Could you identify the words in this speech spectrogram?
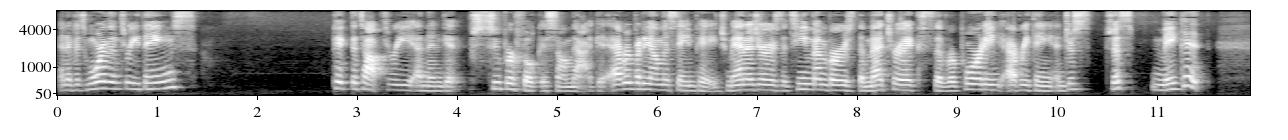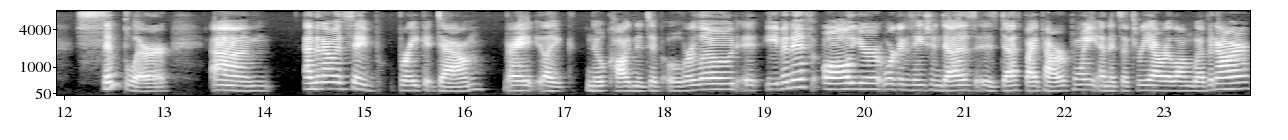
And if it's more than three things, pick the top three and then get super focused on that. Get everybody on the same page. Managers, the team members, the metrics, the reporting, everything, and just just make it simpler. Um, and then I would say break it down, right? Like no cognitive overload. It, even if all your organization does is death by PowerPoint and it's a three hour long webinar,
